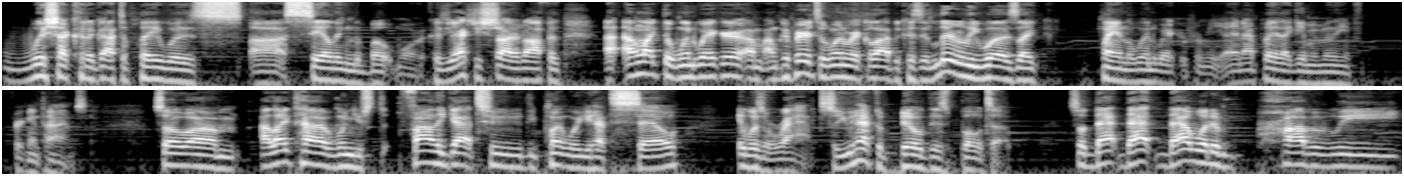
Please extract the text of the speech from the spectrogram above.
wish I could have got to play was uh, sailing the boat more because you actually started off as uh, unlike the Wind Waker. I'm, I'm compared to the Wind Waker a lot because it literally was like playing the Wind Waker for me, and I played that game a million freaking times. So um, I liked how when you st- finally got to the point where you had to sail, it was a raft. So you have to build this boat up. So that that that would have probably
